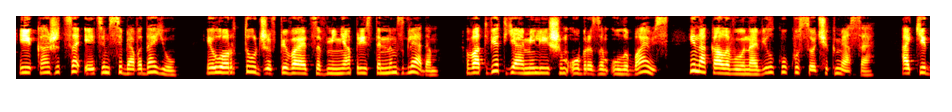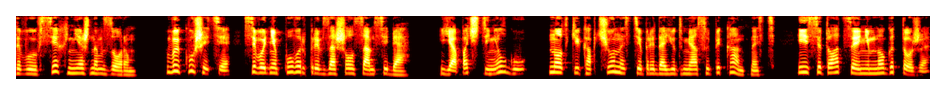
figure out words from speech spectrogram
И, кажется, этим себя выдаю. И лорд тут же впивается в меня пристальным взглядом. В ответ я милейшим образом улыбаюсь и накалываю на вилку кусочек мяса. Окидываю всех нежным взором. Вы кушайте, сегодня повар превзошел сам себя. Я почти не лгу. Нотки копчености придают мясу пикантность, и ситуация немного тоже.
